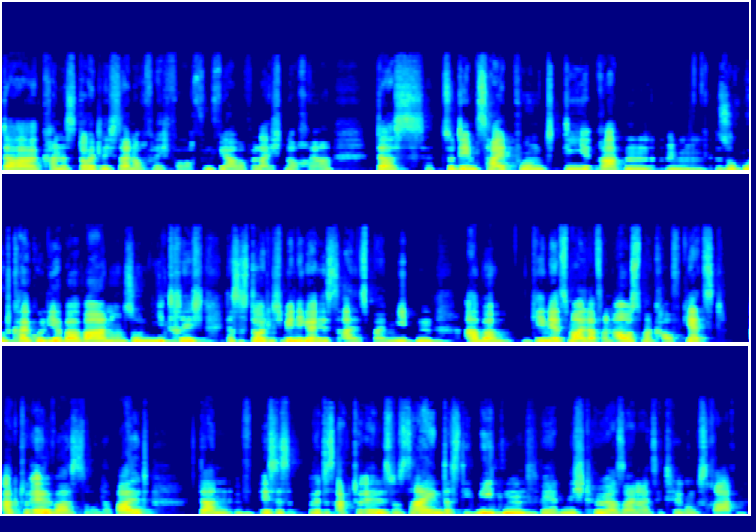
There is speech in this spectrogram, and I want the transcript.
Da kann es deutlich sein, auch vielleicht vor fünf Jahre vielleicht noch, ja, dass zu dem Zeitpunkt die Raten mh, hm, so gut kalkulierbar waren und so niedrig, dass es deutlich weniger ist als beim Mieten. Aber gehen jetzt mal davon aus, man kauft jetzt aktuell was oder bald dann ist es, wird es aktuell so sein, dass die Mieten werden nicht höher sein als die Tilgungsraten,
